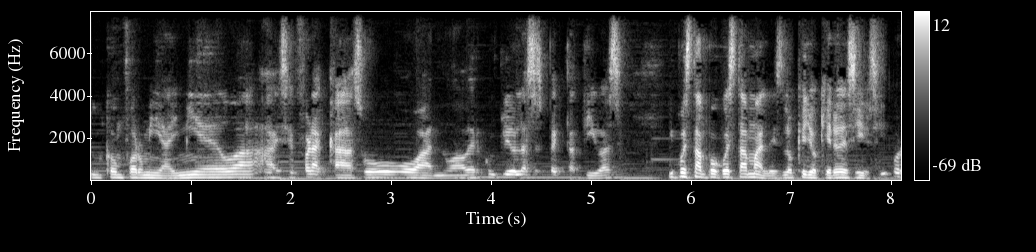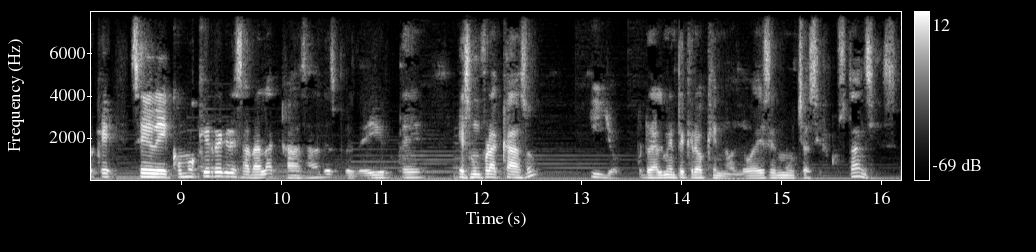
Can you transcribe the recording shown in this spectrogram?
inconformidad y miedo a, ese fracaso o a no haber cumplido las expectativas. Y pues tampoco está mal, es lo que yo quiero decir, ¿sí? Porque se ve como que regresar a la casa después de irte es un fracaso y yo realmente creo que no lo es en muchas circunstancias.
